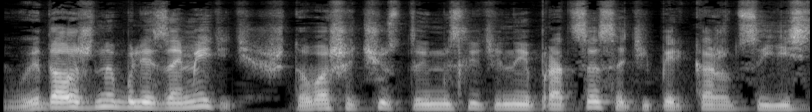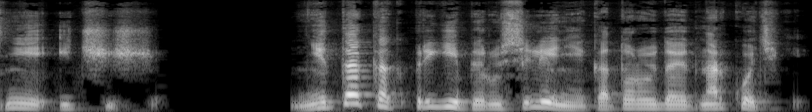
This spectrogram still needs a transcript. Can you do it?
Вы должны были заметить, что ваши чувства и мыслительные процессы теперь кажутся яснее и чище. Не так, как при гиперусилении, которую дают наркотики,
